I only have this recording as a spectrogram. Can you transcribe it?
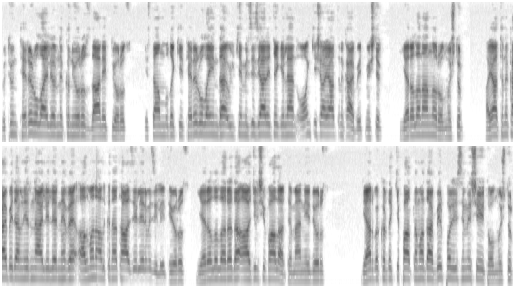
bütün terör olaylarını kınıyoruz, lanetliyoruz. İstanbul'daki terör olayında ülkemizi ziyarete gelen 10 kişi hayatını kaybetmiştir. Yaralananlar olmuştur. Hayatını kaybedenlerin ailelerine ve Alman halkına taziyelerimizi iletiyoruz. Yaralılara da acil şifalar temenni ediyoruz. Diyarbakır'daki patlamada bir polisimiz şehit olmuştur.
